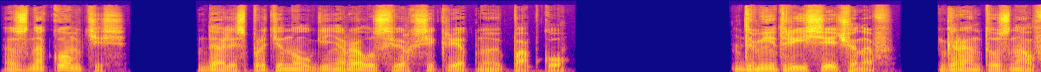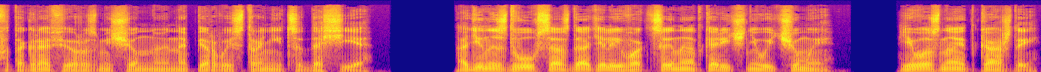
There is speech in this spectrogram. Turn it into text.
«Знакомьтесь», — Далис протянул генералу сверхсекретную папку. «Дмитрий Сеченов», — Грант узнал фотографию, размещенную на первой странице досье. «Один из двух создателей вакцины от коричневой чумы. Его знает каждый.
